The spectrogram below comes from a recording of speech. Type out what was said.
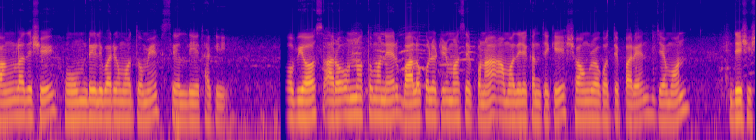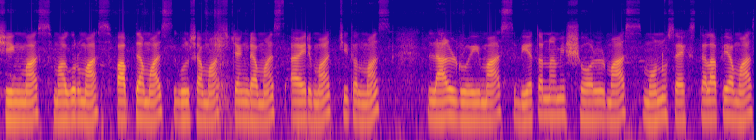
বাংলাদেশে হোম ডেলিভারির মাধ্যমে সেল দিয়ে থাকি। অবিয়স আরও উন্নত মানের ভালো কোয়ালিটির মাছের পোনা আমাদের এখান থেকে সংগ্রহ করতে পারেন, যেমন দেশি শিং মাছ, মাগুর মাছ, পাবদা মাছ, গুলশা মাছ, ট্যাংরা মাছ, আইর মাছ, চিতল মাছ, লাল রুই মাছ, ভিয়েতনামি শোল মাছ মনুসেক্স তেলাপিয়া মাছ,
